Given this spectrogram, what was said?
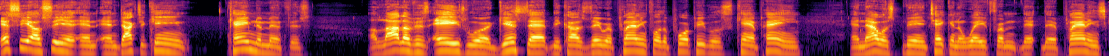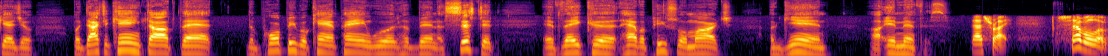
SCLC and, and Dr. King came to Memphis, a lot of his aides were against that because they were planning for the Poor People's Campaign, and that was being taken away from their, their planning schedule. But Dr. King thought that the Poor People Campaign would have been assisted if they could have a peaceful march again uh, in Memphis. That's right. Several of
